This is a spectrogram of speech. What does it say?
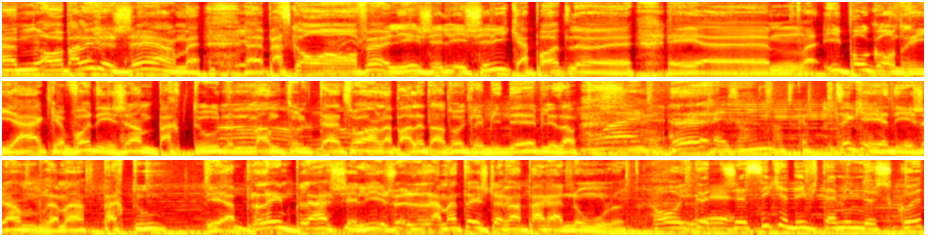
Euh, on va parler de germes, euh, parce qu'on on fait un lien. Shelly, Shelly capote, là, euh, et euh, hypochondriaque, voit des jambes partout, nous demande tout le temps. Tu vois, on en parlait tantôt avec le bidet, puis les autres. Ouais. Hein? Raison, en tout cas. Tu sais qu'il y a des jambes vraiment partout, et à plein de places, Shelly. Je- La matin, je te rends parano, là. Oh, Écoute, yeah. je sais qu'il y a des vitamines de scout,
